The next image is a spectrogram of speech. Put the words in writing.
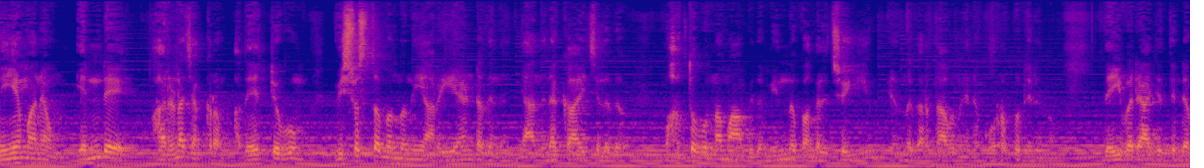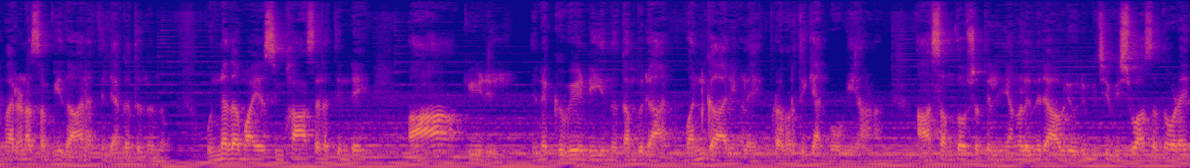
നിയമനം എന്റെ ഭരണചക്രം അതേറ്റവും വിശ്വസ്തമെന്ന് നീ അറിയേണ്ടതിന് ഞാൻ നിനക്കായി ചിലത് മഹത്വപൂർണമാവിധം ഇന്ന് പകൽ ചെയ്യും എന്ന് കർത്താവ് നിനക്ക് ഉറപ്പു തരുന്നു. ദൈവരാജ്യത്തിന്റെ ഭരണ സംവിധാനത്തിന്റെ അകത്തു നിന്നും ഉന്നതമായ സിംഹാസനത്തിന്റെ ആ കീഴിൽ നിനക്ക് വേണ്ടി ഇന്ന് തമ്പുരാൻ വൻ കാര്യങ്ങളെ പ്രവർത്തിക്കാൻ പോവുകയാണ്. ആ സന്തോഷത്തിൽ ഞങ്ങൾ ഇന്ന് രാവിലെ ഒരുമിച്ച് വിശ്വാസത്തോടെ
